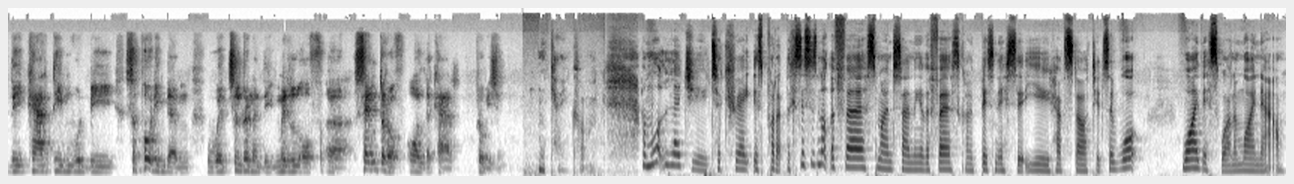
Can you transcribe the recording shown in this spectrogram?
the care team would be supporting them with children in the middle of uh, center of all the care provision Okay, cool. And what led you to create this product? Because this is not the first, my understanding of the first kind of business that you have started. So, what, why this one, and why now?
